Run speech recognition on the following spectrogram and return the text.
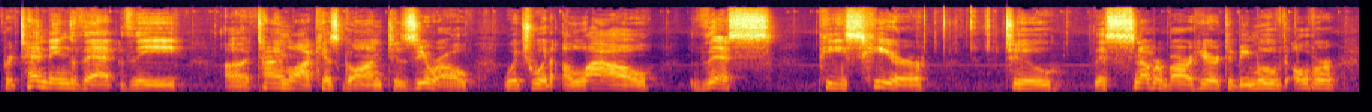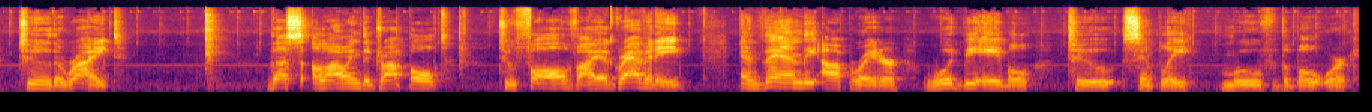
pretending that the uh, time lock has gone to zero, which would allow this piece here to, this snubber bar here to be moved over to the right, thus allowing the drop bolt to fall via gravity and then the operator would be able to simply move the bolt work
